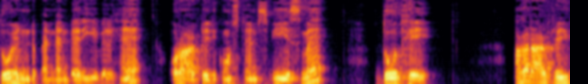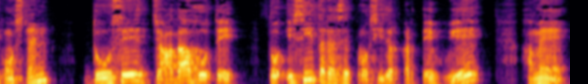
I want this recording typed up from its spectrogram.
दो इंडिपेंडेंट वेरिएबल हैं, और आर्बिट्री कॉन्स्टेंट्स भी इसमें दो थे। अगर आर्बिट्री कॉन्स्टेंट दो से ज़्यादा होते तो इसी तरह से प्रोसीजर करते हुए हमें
